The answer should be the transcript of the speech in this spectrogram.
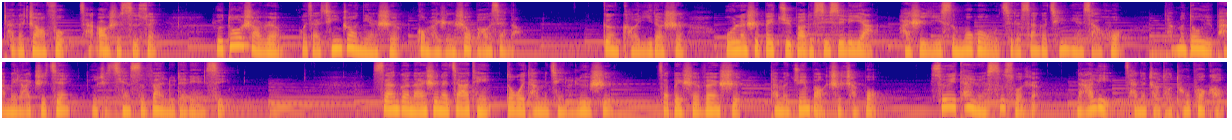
她的丈夫才二十四岁，有多少人会在青壮年时购买人寿保险呢？更可疑的是，无论是被举报的西西利亚，还是疑似摸过武器的三个青年小伙，他们都与帕梅拉之间有着千丝万缕的联系。三个男生的家庭都为他们请了律师，在被审问时，他们均保持沉默。所以探员思索着哪里才能找到突破口。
